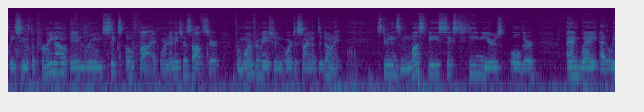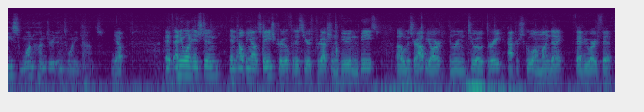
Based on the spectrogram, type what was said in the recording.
Please see Mr. Perino in room 605 or an NHS officer for more information or to sign up to donate. Students must be 16 years older and weigh at least 120 pounds. Yep. If anyone interested in helping out stage crew for this year's production of Beauty and the Beast, uh, with Mr. Appleyard in room 203 after school on Monday, February 5th.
